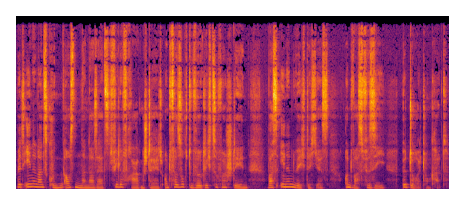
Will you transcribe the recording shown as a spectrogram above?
mit Ihnen als Kunden auseinandersetzt, viele Fragen stellt und versucht wirklich zu verstehen, was Ihnen wichtig ist und was für Sie Bedeutung hat.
